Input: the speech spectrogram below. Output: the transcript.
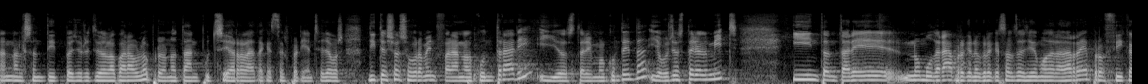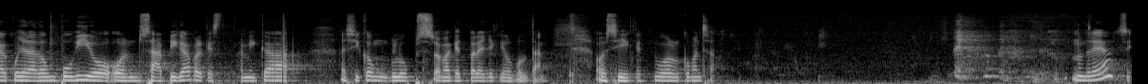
en el sentit pejoratiu de la paraula, però no tant potser arrelat aquesta experiència. Llavors, dit això, segurament faran el contrari i jo estaré molt contenta, i llavors jo estaré al mig i intentaré no moderar, perquè no crec que se'ls hagi de moderar de res, però ficar cullerada on pugui o on sàpiga, perquè és una mica així com grups amb aquest parell aquí al voltant. O sigui, que vol començar? Andrea? Sí.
